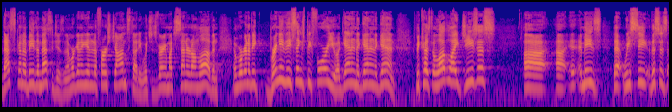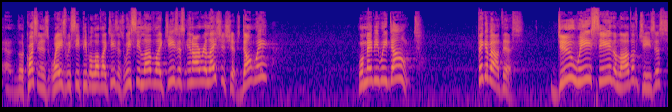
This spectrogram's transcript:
that's going to be the messages. And then we're going to get into First John study, which is very much centered on love. And, and we're going to be bringing these things before you again and again and again. Because to love like Jesus, uh, uh, it, it means that we see this is uh, the question is ways we see people love like Jesus. We see love like Jesus in our relationships, don't we? Well, maybe we don't. Think about this. Do we see the love of Jesus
